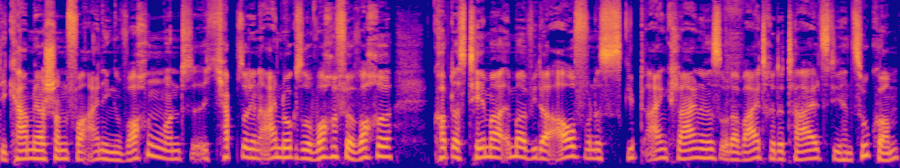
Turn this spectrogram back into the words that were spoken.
die kam ja schon vor einigen Wochen und ich habe so den Eindruck, so Woche für Woche kommt das Thema immer wieder auf und es gibt ein kleines oder weitere Details, die hinzukommen.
